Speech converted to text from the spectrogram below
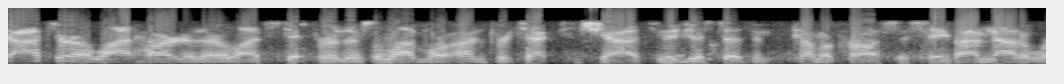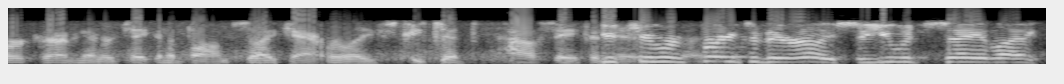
shots are a lot harder. They're a lot stiffer. There's a lot more unprotected shots, and it just doesn't come across as safe. I'm not a worker. I've never taken a bump, so I can't really speak to how safe it is. You're, you're but- referring to the early, so you would say like,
